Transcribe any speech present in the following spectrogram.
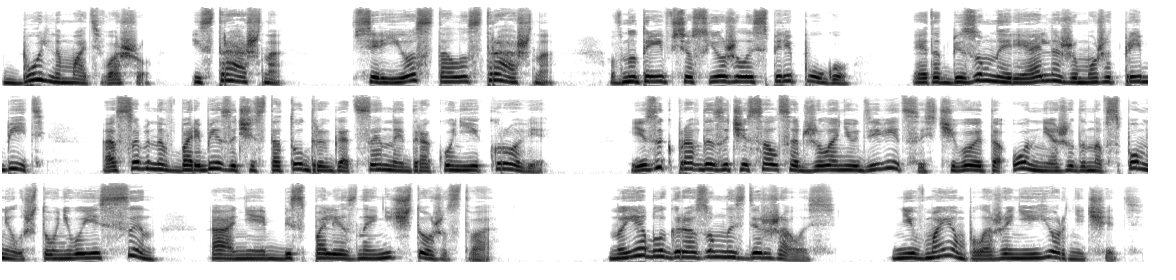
Больно, мать вашу, и страшно. Всерьез стало страшно. Внутри все съежилось с перепугу. Этот безумный реально же может прибить, особенно в борьбе за чистоту драгоценной драконьей крови. Язык, правда, зачесался от желания удивиться, с чего это он неожиданно вспомнил, что у него есть сын, а не бесполезное ничтожество. Но я благоразумно сдержалась. Не в моем положении ерничать.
